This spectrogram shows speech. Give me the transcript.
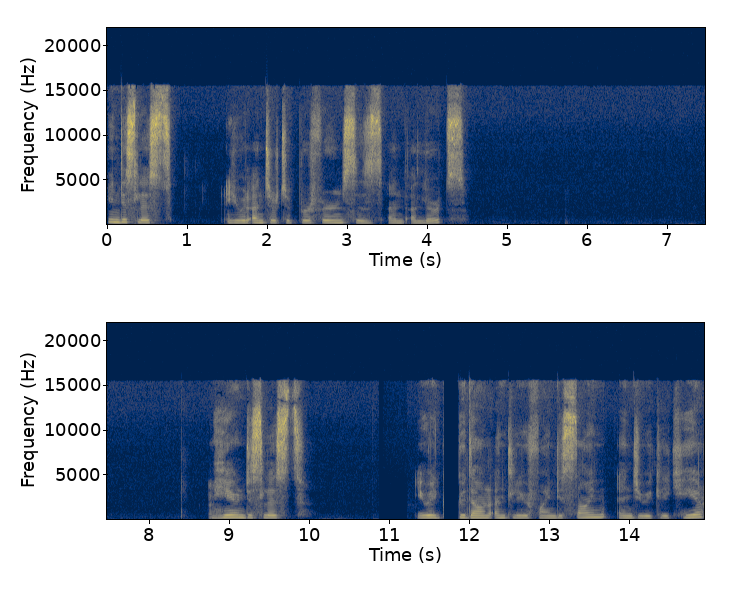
In this list, you will enter to preferences and alerts. Here in this list, you will go down until you find this sign and you will click here.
